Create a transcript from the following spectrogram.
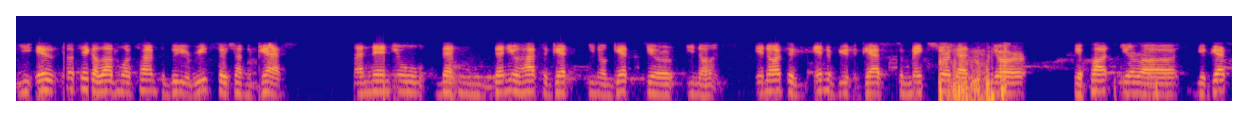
you it'll take a lot more time to do your research on the guests. And then you then then you have to get you know get your you know in order to interview the guests to make sure that your your part your uh your guests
